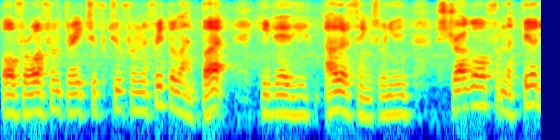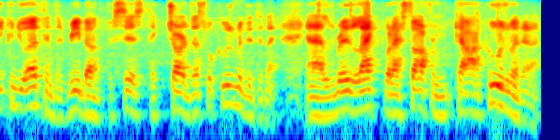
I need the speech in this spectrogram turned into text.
0 for 1 from 3, 2 for 2 from the free throw line. But he did other things. When you struggle from the field, you can do other things like rebound, assist, take charge. That's what Kuzma did tonight. And I really liked what I saw from Kyle Kuzma tonight.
